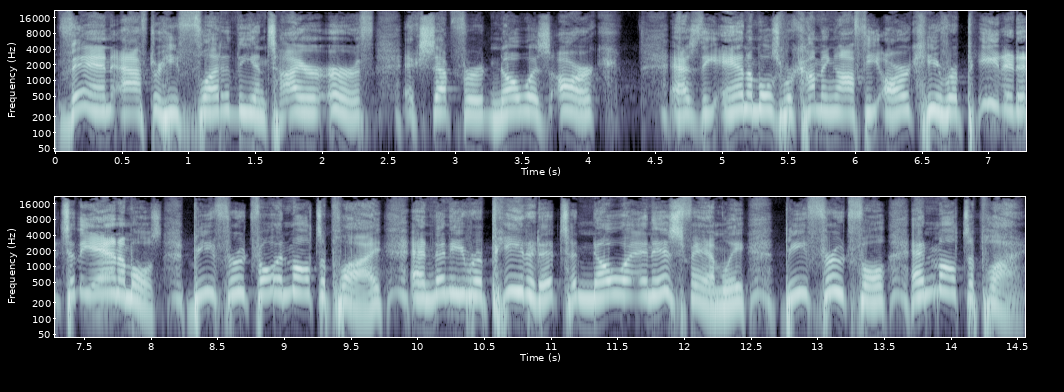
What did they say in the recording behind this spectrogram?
Then after he flooded the entire earth except for Noah's ark, as the animals were coming off the ark, he repeated it to the animals be fruitful and multiply. And then he repeated it to Noah and his family be fruitful and multiply.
